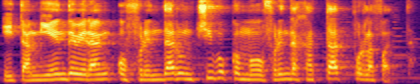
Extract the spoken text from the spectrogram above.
Y también deberán ofrendar un chivo como ofrenda hatat por la falta.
